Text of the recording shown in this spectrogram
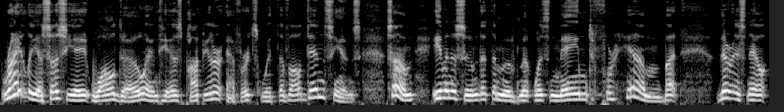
rightly associate Waldo and his popular efforts with the Valdensians. Some even assume that the movement was named for him, but there is now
